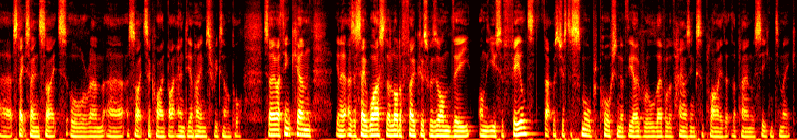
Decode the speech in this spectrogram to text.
uh, state owned sites or um, uh, sites acquired by Andium Homes, for example. So I think. Um, you know, as I say, whilst a lot of focus was on the on the use of fields, that was just a small proportion of the overall level of housing supply that the plan was seeking to make.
